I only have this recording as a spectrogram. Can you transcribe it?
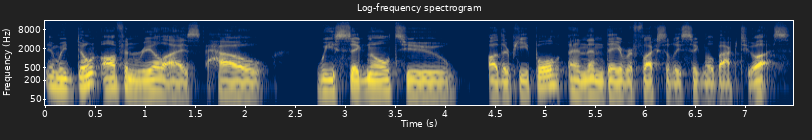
And we don't often realize how we signal to other people and then they reflexively signal back to us.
